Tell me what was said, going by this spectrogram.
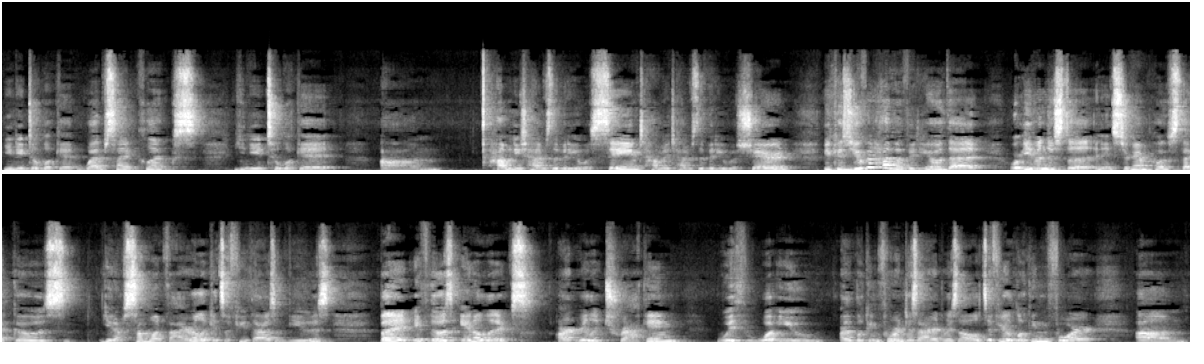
You need to look at website clicks. You need to look at um, how many times the video was saved, how many times the video was shared. Because you could have a video that, or even just a, an Instagram post that goes, you know, somewhat viral, it gets a few thousand views. But if those analytics aren't really tracking with what you are looking for in desired results. If you're looking for um,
